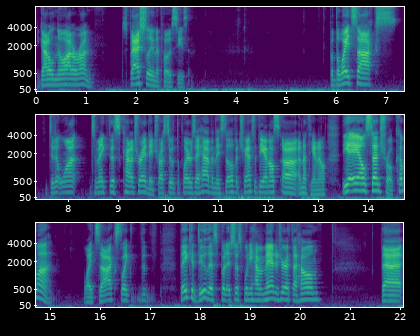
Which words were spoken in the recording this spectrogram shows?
You got to know how to run, especially in the postseason. But the White Sox didn't want to make this kind of trade. They trusted with the players they have, and they still have a chance at the NL, uh, not the NL, the AL Central. Come on. White Sox. Like the, they could do this, but it's just when you have a manager at the helm that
